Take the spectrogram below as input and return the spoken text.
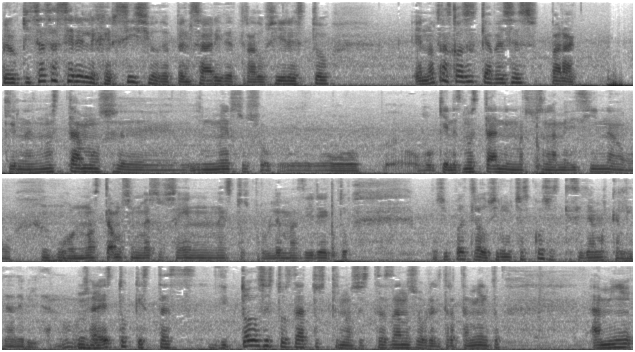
Pero quizás hacer el ejercicio de pensar y de traducir esto en otras cosas que a veces para quienes no estamos eh, inmersos o, o- o quienes no están inmersos en la medicina o, no estamos inmersos en estos problemas directos, pues sí puede traducir muchas cosas que se llama calidad de vida, ¿no? O sea, esto que estás, de todos estos datos que nos estás dando sobre el tratamiento, a mí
